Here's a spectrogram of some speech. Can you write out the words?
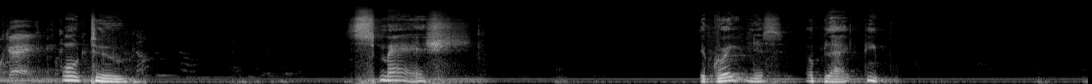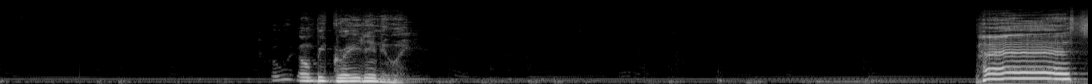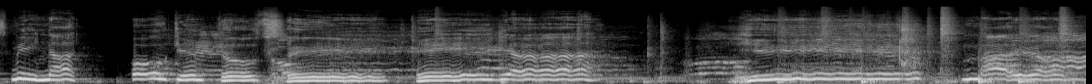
Okay. want to smash the greatness of black people. But we're going to be great anyway. Pass me not, O gentle Savior. Hear my humble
